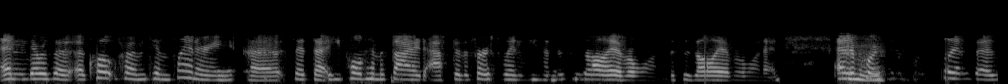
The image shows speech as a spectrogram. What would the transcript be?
and there was a, a quote from Tim Flannery uh, said that he pulled him aside after the first win. He said, "This is all I ever wanted. This is all I ever wanted." And mm-hmm. of course, Flynn says,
